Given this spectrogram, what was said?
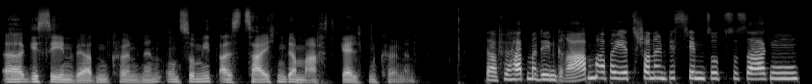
äh, gesehen werden können und somit als Zeichen der Macht gelten können. Dafür hat man den Graben aber jetzt schon ein bisschen sozusagen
